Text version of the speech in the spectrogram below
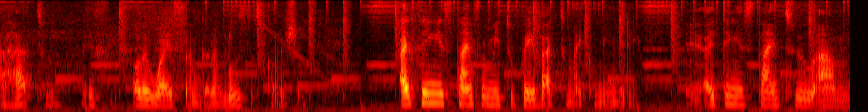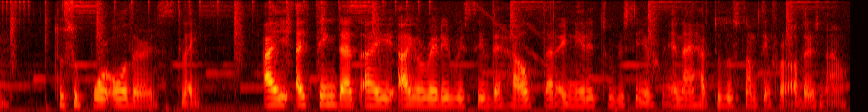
I had to. If otherwise, I'm gonna lose the scholarship. I think it's time for me to pay back to my community. I think it's time to um, to support others. Like I, I think that I, I already received the help that I needed to receive and I have to do something for others now.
